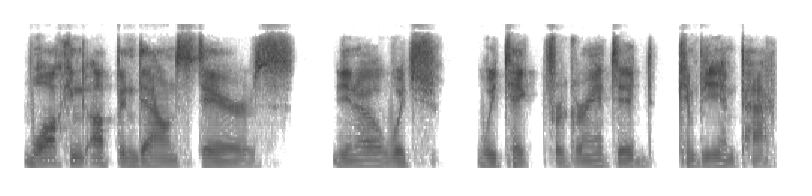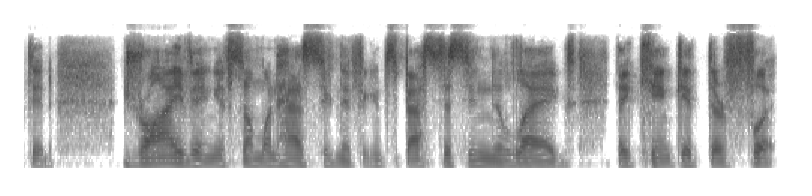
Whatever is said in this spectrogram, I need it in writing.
Walking up and down stairs you know, which we take for granted can be impacted. Driving, if someone has significant spasticity in the legs, they can't get their foot,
